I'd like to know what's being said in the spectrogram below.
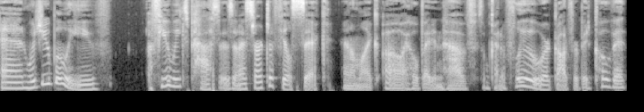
And would you believe a few weeks passes and I start to feel sick and I'm like, oh, I hope I didn't have some kind of flu or God forbid COVID.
